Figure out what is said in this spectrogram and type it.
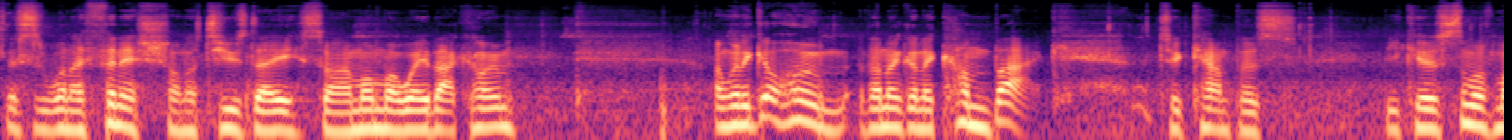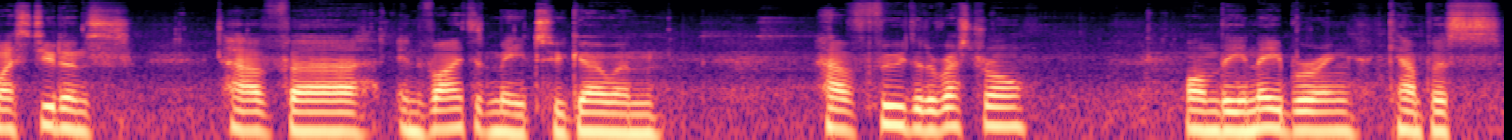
this is when I finish on a Tuesday, so I'm on my way back home. I'm going to go home, then I'm going to come back to campus because some of my students have uh, invited me to go and have food at a restaurant on the neighboring campus,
